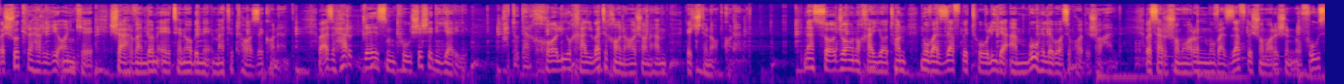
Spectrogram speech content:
و شکر حقیقی آن که شهروندان اعتناب نعمت تازه کنند و از هر قسم پوشش دیگری حتی در خالی و خلوت خانه هاشان هم اجتناب کنند. نساجان و خیاطان موظف به تولید انبوه لباس پادشاهند. و سرشماران موظف به شمارش نفوس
